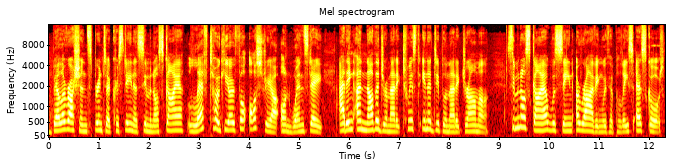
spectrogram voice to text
Belarusian sprinter Krystsina Tsimanouskaya left Tokyo for Austria on Wednesday, adding another dramatic twist in a diplomatic drama. Tsimanouskaya was seen arriving with a police escort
